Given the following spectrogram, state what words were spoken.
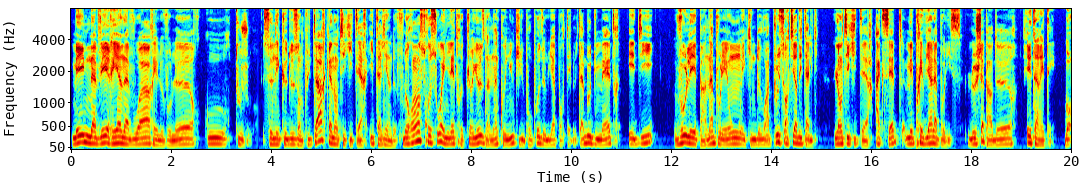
Mais il n'avait rien à voir et le voleur court toujours. Ce n'est que deux ans plus tard qu'un antiquitaire italien de Florence reçoit une lettre curieuse d'un inconnu qui lui propose de lui apporter le tableau du maître et dit volé par Napoléon et qui ne devra plus sortir d'Italie. L'antiquitaire accepte mais prévient la police. Le chapardeur est arrêté. Bon,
